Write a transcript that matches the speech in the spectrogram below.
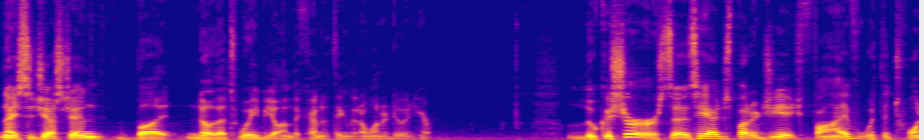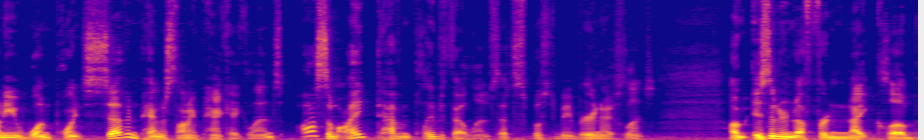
nice suggestion, but no, that's way beyond the kind of thing that I want to do in here. Lucas Schur says, "Hey, I just bought a GH5 with the 21.7 Panasonic Pancake lens. Awesome. I haven't played with that lens. That's supposed to be a very nice lens. Um, is it enough for nightclub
